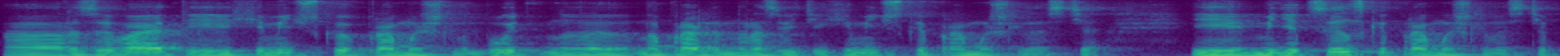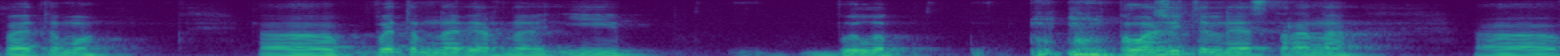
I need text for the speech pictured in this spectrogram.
а, развивает и химическую промышленность, будет направлен на развитие химической промышленности и медицинской промышленности. Поэтому в этом, наверное, и была положительная сторона э,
